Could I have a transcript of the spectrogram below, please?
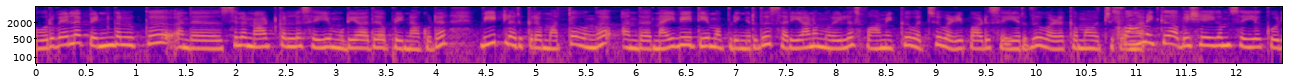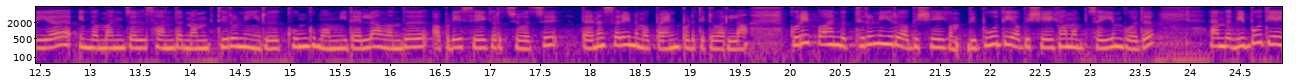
ஒருவேளை பெண்களுக்கு அந்த சில நாட்களில் செய்ய முடியாது அப்படின்னா கூட வீட்டில் இருக்கிற மற்றவங்க அந்த நைவேத்தியம் அப்படிங்கிறது சரியான முறையில் சுவாமிக்கு வச்சு வழிபாடு செய்கிறது வழக்கமாக வச்சு சுவாமிக்கு அபிஷேகம் செய்யக்கூடிய இந்த மஞ்சள் சந்தனம் திருநீர் குங்குமம் இதெல்லாம் வந்து அப்படியே சேகரித்து வச்சு தினசரி நம்ம பயன்படுத்திட்டு வரலாம். குறிப்பாக இந்த திருநீர் அபிஷேகம் விபூதி அபிஷேகம் செய்யும்போது அந்த விபூதியை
